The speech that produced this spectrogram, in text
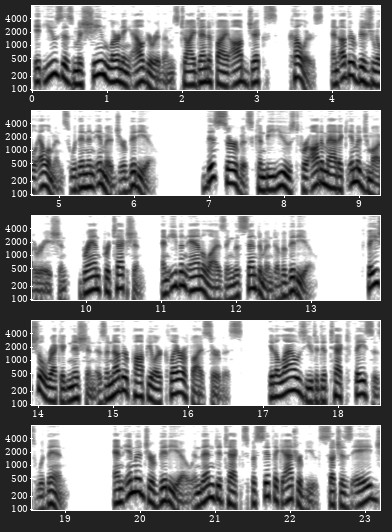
It uses machine learning algorithms to identify objects, colors, and other visual elements within an image or video. This service can be used for automatic image moderation, brand protection, and even analyzing the sentiment of a video. Facial recognition is another popular Clarifai service. It allows you to detect faces within an image or video and then detect specific attributes such as age,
